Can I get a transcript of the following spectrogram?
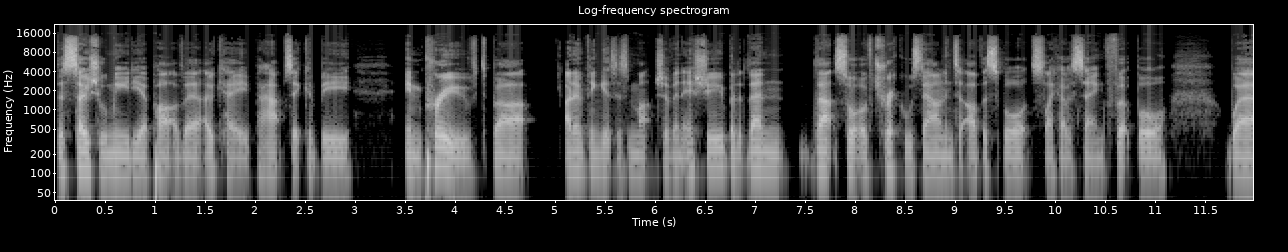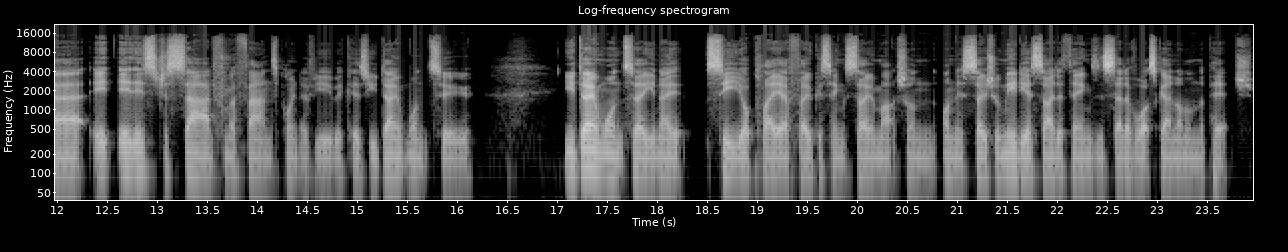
the social media part of it okay perhaps it could be improved but I don't think it's as much of an issue but then that sort of trickles down into other sports like I was saying football where it, it is just sad from a fan's point of view because you don't want to you don't want to you know see your player focusing so much on on his social media side of things instead of what's going on on the pitch.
